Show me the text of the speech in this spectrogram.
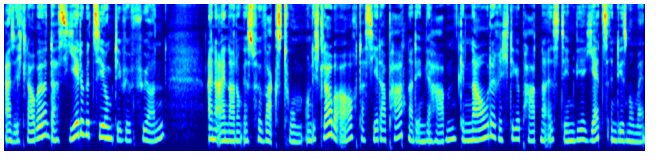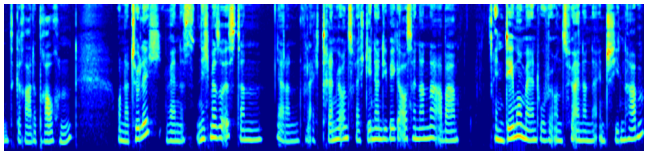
Also ich glaube, dass jede Beziehung, die wir führen, eine Einladung ist für Wachstum. Und ich glaube auch, dass jeder Partner, den wir haben, genau der richtige Partner ist, den wir jetzt in diesem Moment gerade brauchen. Und natürlich, wenn es nicht mehr so ist, dann, ja, dann vielleicht trennen wir uns, vielleicht gehen dann die Wege auseinander. Aber in dem Moment, wo wir uns füreinander entschieden haben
